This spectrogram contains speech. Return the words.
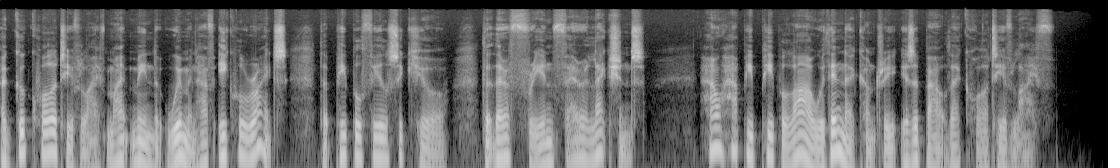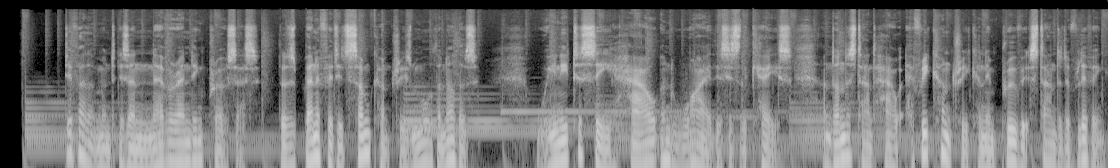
A good quality of life might mean that women have equal rights, that people feel secure, that there are free and fair elections. How happy people are within their country is about their quality of life. Development is a never ending process that has benefited some countries more than others. We need to see how and why this is the case and understand how every country can improve its standard of living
